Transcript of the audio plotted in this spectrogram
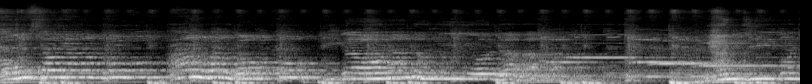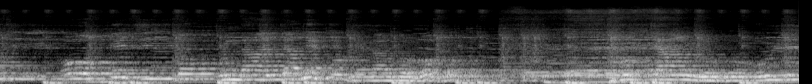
서양도 안광도 비가 오나 눈이 오나. 편지 건지 없겠지도 분단장에 포개나고 북장로 울리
